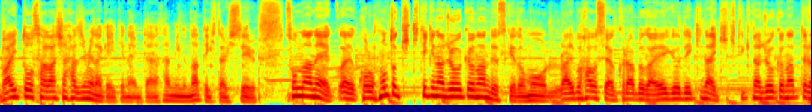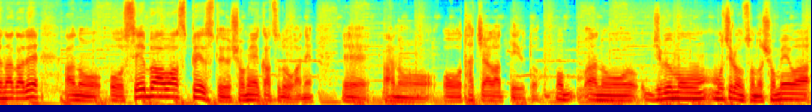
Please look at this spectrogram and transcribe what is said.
バイトを探し始めなきゃいけないみたいなタイミングになってきたりしている。そんなねこれ本当危機的な状況なんですけどもライブハウスやクラブが営業できない危機的な状況になってる中であのセーブ・アワースペースという署名活動がね、えーあの立ち上がっていると。あの自分ももちろんその署名は、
